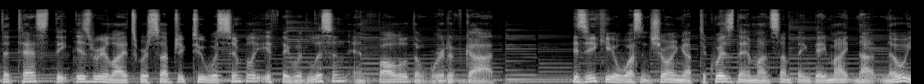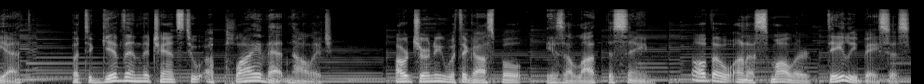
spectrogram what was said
The test the Israelites were subject to was simply if they would listen and follow the Word of God. Ezekiel wasn't showing up to quiz them on something they might not know yet, but to give them the chance to apply that knowledge. Our journey with the gospel is a lot the same, although on a smaller, daily basis.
